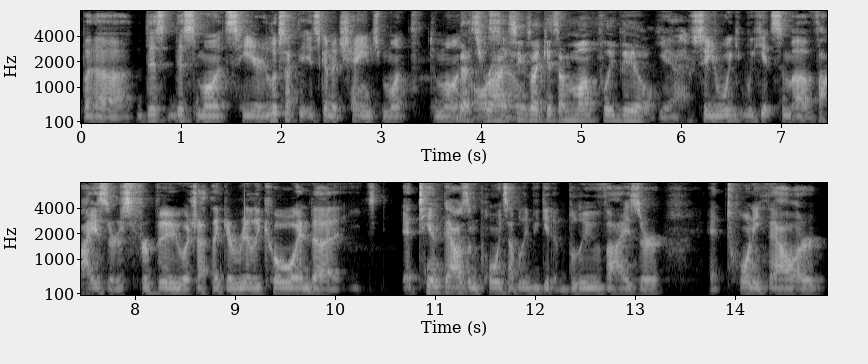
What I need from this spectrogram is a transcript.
But uh, this this month's here. It looks like it's going to change month to month. That's also. right. Seems like it's a monthly deal. Yeah, so you, we, we get some uh, visors for Boo, which I think are really cool. And uh, at 10,000 points, I believe you get a blue visor. At 20,000 or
